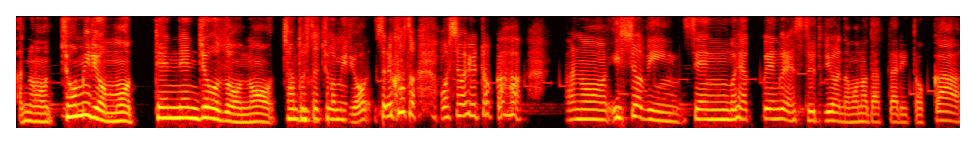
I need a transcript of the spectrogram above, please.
あの、調味料も天然醸造のちゃんとした調味料、それこそお醤油とか、あの、一升瓶1500円ぐらいするようなものだったりとか、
